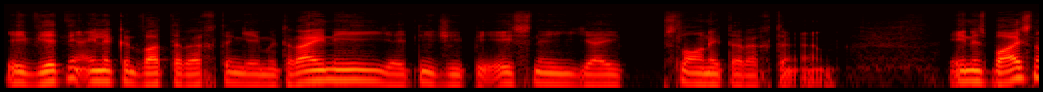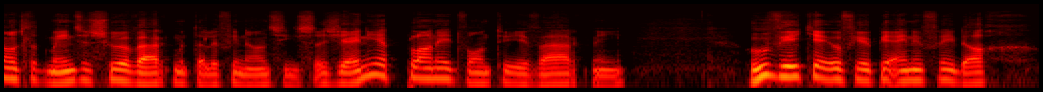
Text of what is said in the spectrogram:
jy weet nie eintlik in watter rigting jy moet ry nie. Jy het nie GPS nie. Jy slaan net 'n rigting in. En is baie snaaks dat mense so werk met hulle finansies. As jy nie 'n plan het waartoe jy werk nie, hoe weet jy of jy op die einde van die dag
